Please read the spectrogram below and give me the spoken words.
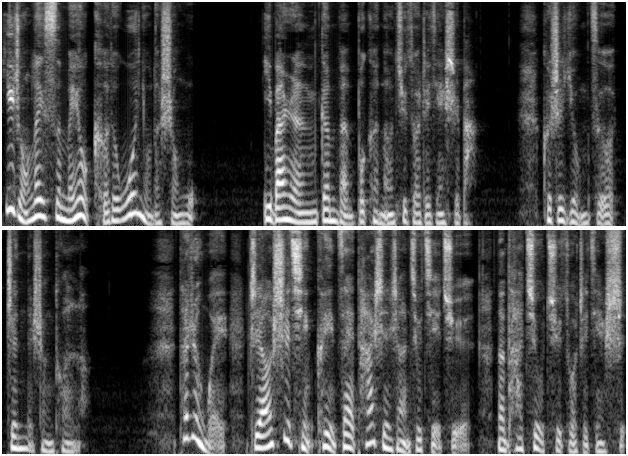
一种类似没有壳的蜗牛的生物，一般人根本不可能去做这件事吧？可是永泽真的生吞了。他认为只要事情可以在他身上就解决，那他就去做这件事。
